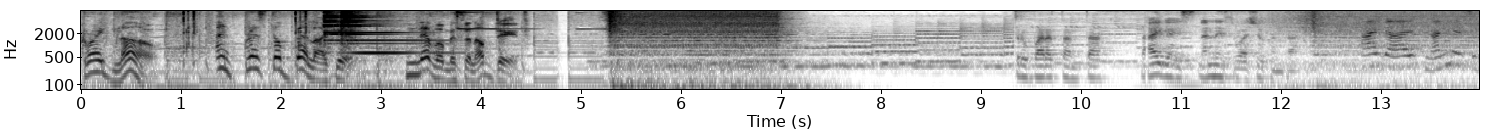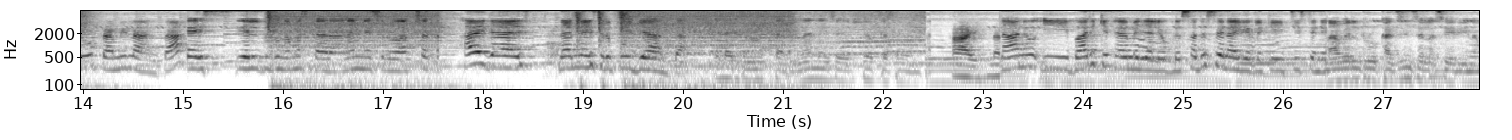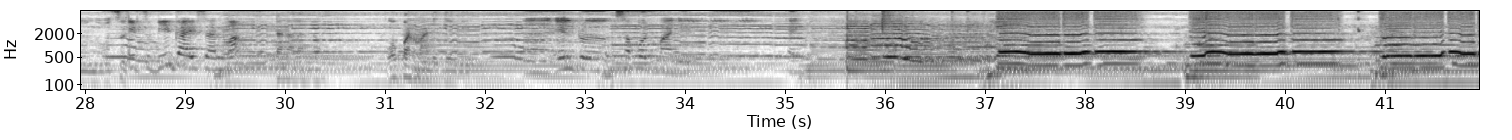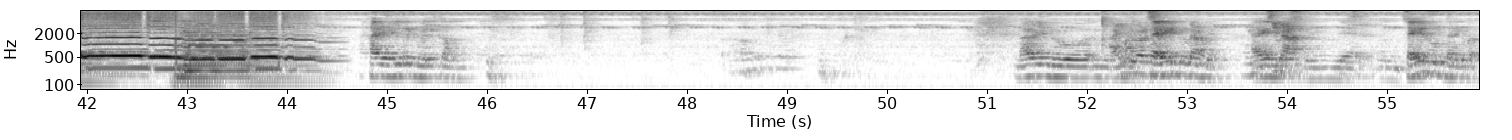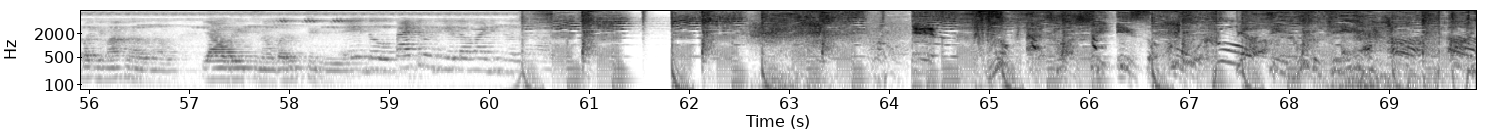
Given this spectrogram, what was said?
Subscribe now and press the bell icon. Never miss an update. Bharat ಅಂತ. Hi guys ನನ್ನ ಹೆಸರು ಅಶೋಕ್ ಅಂತ. Hi guys ನನ್ನ ಹೆಸರು ಪ್ರಮೀಳಾ ಅಂತ. ಗೈಸ್ ಎಲ್ರಿಗೂ ನಮಸ್ಕಾರ. ನನ್ನ ಹೆಸರು ಅಕ್ಷತ. ಹಾಯ್ ಗಾಯ್ಸ್ ನನ್ನ ಹೆಸರು ಪೂಜಾ ಅಂತ. ಎಲ್ಲರಿಗೂ ನಮಸ್ಕಾರ ನನ್ನ ಹೆಸರು ಶಿವಪ್ರಸಾದ್ ಅಂತ. ಹಾಯ್ ನಾನು ಈ ಬಾರಿಕೆ ಫ್ಯಾಮಿಲಿಯಲ್ಲಿ ಒಬ್ಳು ಸದಸ್ಯನಾಗಿರ್ಲಿಕ್ಕೆ ಇಚ್ಛಿಸ್ತೇನೆ. ನಾವೆಲ್ಲರೂ ಕಸಿನ್ಸ್ ಎಲ್ಲ ಸೇರಿ ಒಂದು ಹೊಸ ಇಟ್ಸ್ ಬಿ ಗೈಸ್ ಅನ್ಮ ಚಾನಲನ್ನು ಓಪನ್ ಮಾಡಿದ್ದೇವೆ ಎಲ್ಲರೂ ಸಪೋರ್ಟ್ ಮಾಡಿ. ಥ್ಯಾಂಕ್ ಯು ಹಾಯ್ ಎಲ್ರಿಗೂ ವೆಲ್ಕಮ್ ನಾವಿಂದು ಐದು ವರ್ಷ ಚೈಲ್ಡ್ಹುಡ್ ಮುಂಚಿನ. ಚೈಲ್ಡ್ಹುಡ್ ಬಗ್ಗೆ ಮಾತನಾಡುವ ನಾವು. ಯಾವ ರೀತಿ ನಾವು ಬದುಕ್ತಿದ್ವಿ? ಇದು ಪ್ಯಾಟಿ ಹುಡುಗಿ ಎಲ್ಲ ಮಾಡಿದ್ವಲ್ಲ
